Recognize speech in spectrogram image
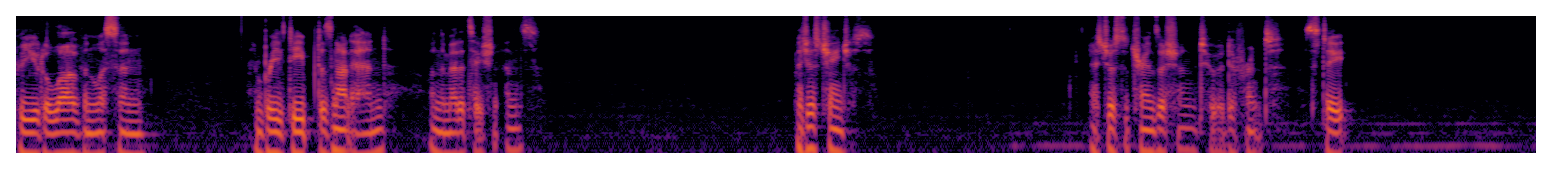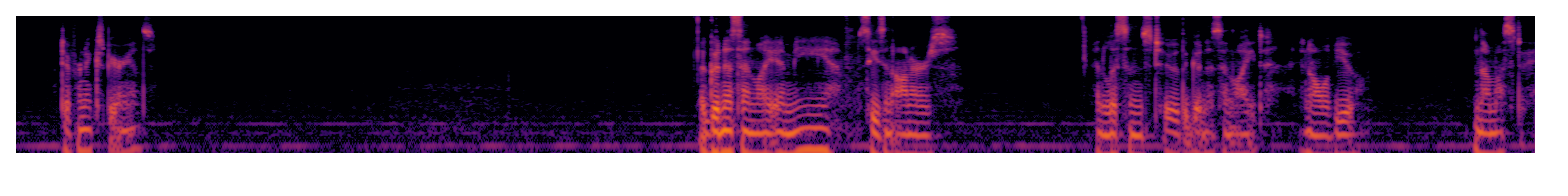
for you to love and listen and breathe deep does not end when the meditation ends. It just changes. It's just a transition to a different state, different experience. The goodness and light in me sees and honors and listens to the goodness and light in all of you. Namaste.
